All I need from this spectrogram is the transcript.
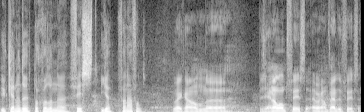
U kennende toch wel een feestje vanavond? Wij gaan, we zijn al aan het feesten en we gaan verder feesten.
